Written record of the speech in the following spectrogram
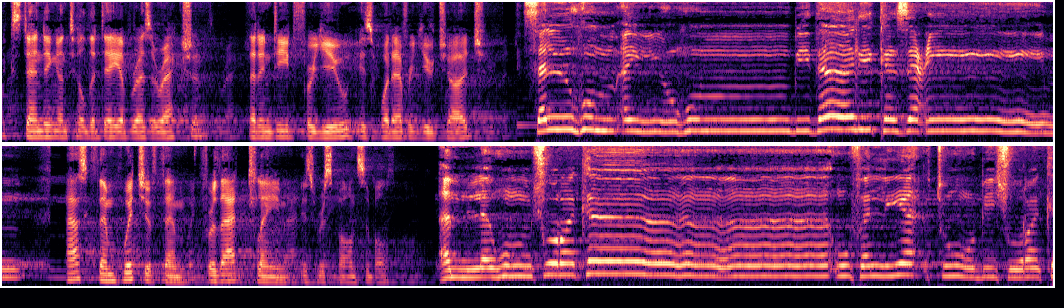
extending until the day of resurrection? That indeed for you is whatever you judge? سلهم أيهم بذلك زعيم Ask them which of them for that claim is responsible. أم لهم شركاء فليأتوا بشركائهم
